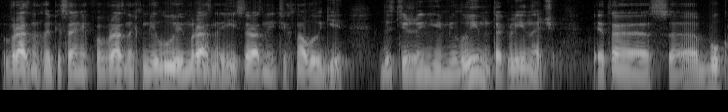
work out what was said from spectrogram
В разных написаниях, в разных милуим разные, есть разные технологии достижения милуим, так или иначе. Это с букв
